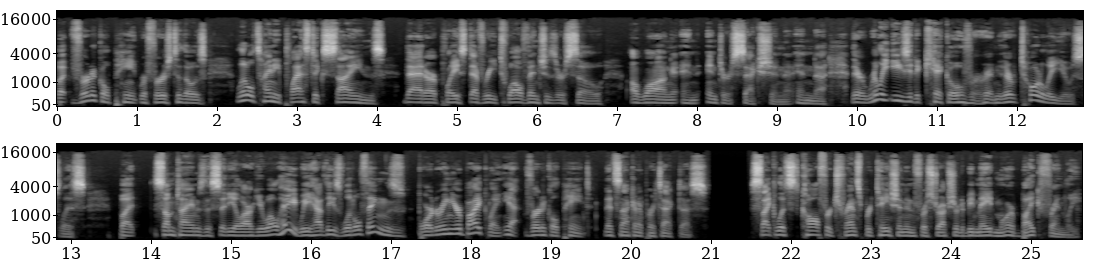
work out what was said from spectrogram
but vertical paint refers to those little tiny plastic signs that are placed every 12 inches or so along an intersection. And uh, they're really easy to kick over. Mean, they're totally useless. But sometimes the city will argue, well, hey, we have these little things bordering your bike lane. Yeah, vertical paint. That's not going to protect us. Cyclists call for transportation infrastructure to be made more bike friendly.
